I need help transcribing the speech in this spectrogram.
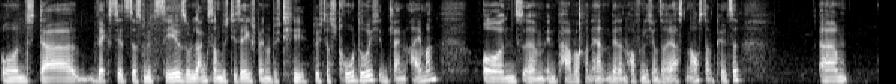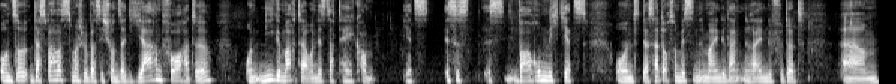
Und da wächst jetzt das Myzel so langsam durch die Sägespäne und durch, die, durch das Stroh durch in kleinen Eimern. Und ähm, in ein paar Wochen ernten wir dann hoffentlich unsere ersten Austernpilze. Ähm, und so, das war was zum Beispiel, was ich schon seit Jahren vorhatte und nie gemacht habe. Und jetzt dachte, hey, komm, jetzt ist es, ist, warum nicht jetzt? Und das hat auch so ein bisschen in meinen Gedanken reingefüttert, ähm,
